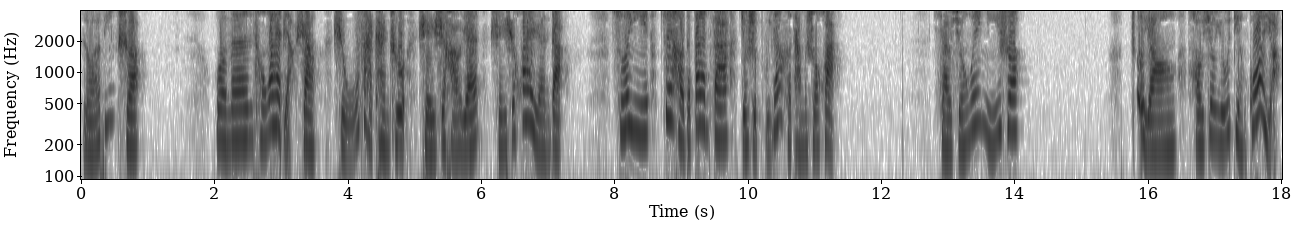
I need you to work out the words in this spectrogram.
罗宾说：“我们从外表上是无法看出谁是好人，谁是坏人的，所以最好的办法就是不要和他们说话。”小熊维尼说。这样好像有点怪呀，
